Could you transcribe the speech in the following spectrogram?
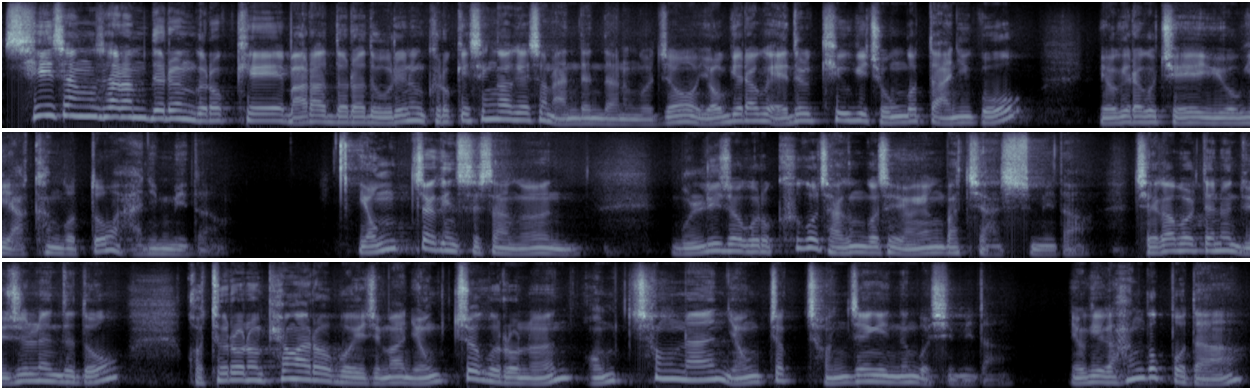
세상 사람들은 그렇게 말하더라도 우리는 그렇게 생각해서는 안 된다는 거죠. 여기라고 애들 키우기 좋은 것도 아니고 여기라고 죄의 유혹이 약한 것도 아닙니다. 영적인 세상은 물리적으로 크고 작은 것에 영향받지 않습니다. 제가 볼 때는 뉴질랜드도 겉으로는 평화로워 보이지만 영적으로는 엄청난 영적 전쟁이 있는 곳입니다. 여기가 한국보다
